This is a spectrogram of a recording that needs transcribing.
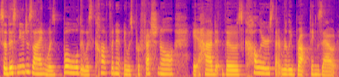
So this new design was bold, it was confident, it was professional, it had those colors that really brought things out.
